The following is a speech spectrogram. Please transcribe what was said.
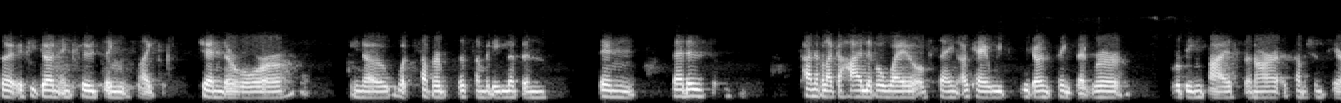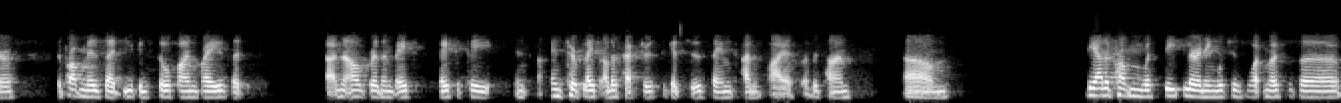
So if you don't include things like gender or, you know, what suburb does somebody live in, then that is kind of like a high level way of saying, okay, we, we don't think that we're, we're being biased in our assumptions here. The problem is that you can still find ways that an algorithm base, basically in, interpolates other factors to get to the same kind of bias over time. Um, the other problem with deep learning, which is what most of the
